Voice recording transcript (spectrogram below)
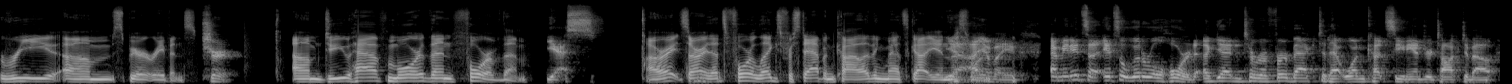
re um, Spirit Ravens. Sure. Um, do you have more than four of them? Yes. All right, sorry, that's four legs for stabbing Kyle. I think Matt's got you in Yeah, this I one. have a. I mean, it's a it's a literal horde. Again, to refer back to that one cutscene Andrew talked about,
